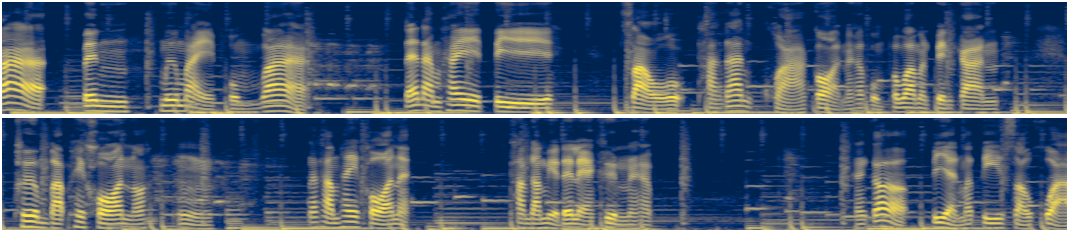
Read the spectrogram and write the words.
ถ้าเป็น มือใหม่ผมว่าแนะนำให้ตีเสาทางด้านขวาก่อนนะครับผมเพราะว่ามันเป็นการเพิ่มบัฟให้คอนเนาะอืมและทำให้คอนอะทำดาเมจได้แรงขึ้นนะครับกันก็เปลี่ยนมาตีเสาขวา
